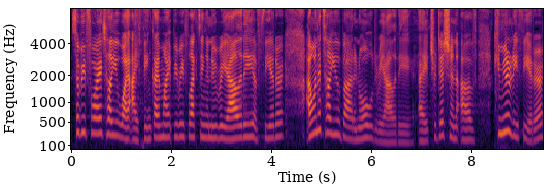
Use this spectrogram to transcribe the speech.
So, before I tell you why I think I might be reflecting a new reality of theater, I want to tell you about an old reality, a tradition of community theater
